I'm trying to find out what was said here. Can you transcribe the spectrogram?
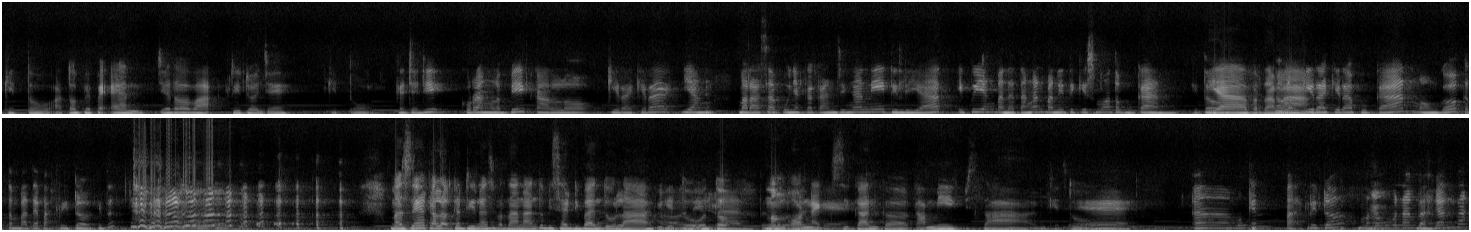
Gitu. Atau BPN gitu Pak. Rido J gitu. Oke, jadi kurang lebih kalau kira-kira yang merasa punya kekancingan nih dilihat itu yang tanda tangan panitikismo atau bukan? Gitu. ya Kalau pertama kira-kira bukan, monggo ke tempatnya Pak Krido gitu. maksudnya kalau ke dinas pertanahan itu bisa dibantu lah begitu. Oh, untuk. Mengkoneksikan ke kami bisa gitu Oke. Eh, mungkin Pak Krido mau Ya. menambahkan Pak?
